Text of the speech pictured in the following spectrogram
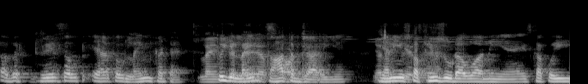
अगर ट्रेस आउट या तो लाइन कट है तो ये लाइन कहाँ तक जा रही है? यानी इसका फ्यूज उड़ा हुआ नहीं है इसका कोई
